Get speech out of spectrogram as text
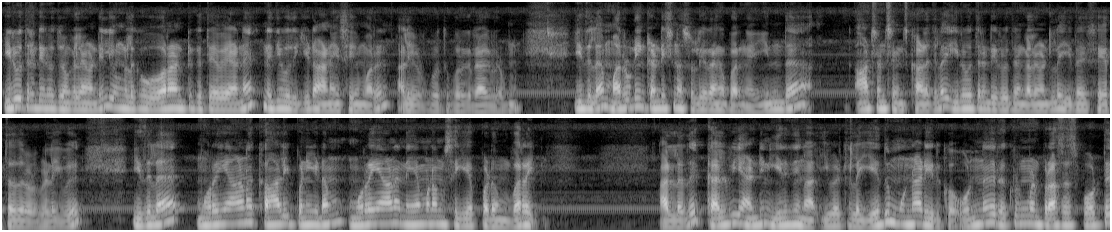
இருபத்தி ரெண்டு இருபத்தி ஒன்று ஆண்டில் இவங்களுக்கு ஓராண்டுக்கு தேவையான நிதி ஒதுக்கீடு ஆணை செய்யுமாறு அழிவுறுத்தப்படுகிறார்கள் அப்படின்னு இதில் மறுபடியும் கண்டிஷனாக சொல்லிடுறாங்க பாருங்கள் இந்த ஆர்ட்ஸ் அண்ட் சயின்ஸ் காலேஜில் இருபத்தி ரெண்டு இருபத்தி ரெண்டு கல்யாண்டில் இதை சேர்த்ததோட விளைவு இதில் முறையான காலி பணியிடம் முறையான நியமனம் செய்யப்படும் வரை அல்லது கல்வி ஆண்டின் இறுதி நாள். இவற்றில் எது முன்னாடி இருக்கோ ஒன்று ரெக்ரூட்மெண்ட் ப்ராசஸ் போட்டு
